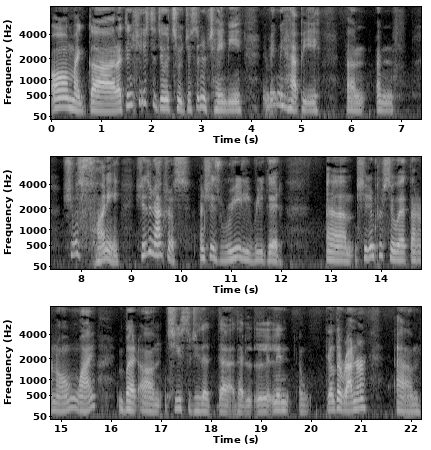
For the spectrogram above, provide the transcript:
Oh my God. I think she used to do it to just entertain me and make me happy. And, and she was funny. She's an actress and she's really, really good. Um, she didn't pursue it. I don't know why, but um, she used to do that. That, that Lynn, Gilda um,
